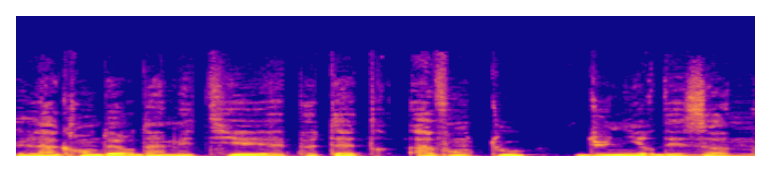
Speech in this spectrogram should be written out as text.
La grandeur d'un métier est peut-être avant tout d'unir des hommes.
